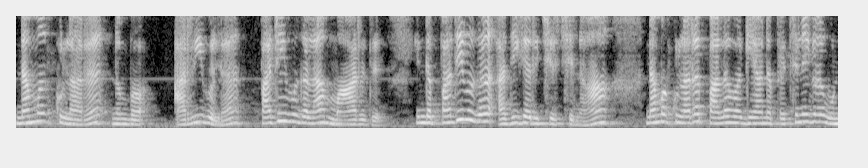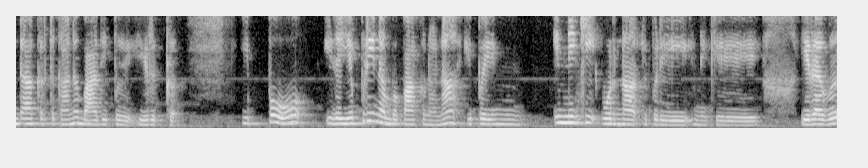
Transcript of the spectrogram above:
நமக்குள்ளார நம்ம அறிவில் பதிவுகளாக மாறுது. இந்த பதிவுகள் அதிகரிச்சிருச்சுன்னா நமக்குள்ளார பல வகையான பிரச்சனைகளை உண்டாக்குறதுக்கான பாதிப்பு இருக்குது இப்போது இதை எப்படி நம்ம பார்க்கணுன்னா இப்போ இன் இன்னைக்கு ஒரு நாள் இப்படி இன்றைக்கி இரவு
